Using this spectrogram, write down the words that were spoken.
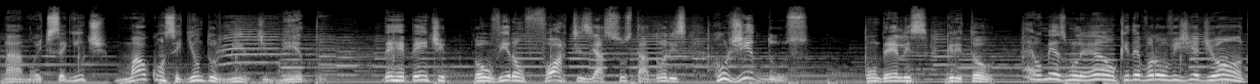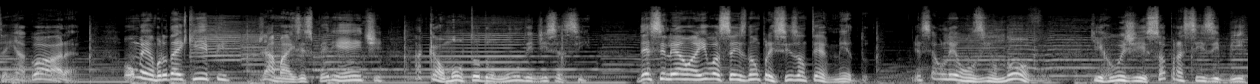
Na noite seguinte, mal conseguiam dormir de medo. De repente, ouviram fortes e assustadores rugidos. Um deles gritou: É o mesmo leão que devorou o vigia de ontem, agora. Um membro da equipe, já mais experiente, acalmou todo mundo e disse assim: Desse leão aí vocês não precisam ter medo. Esse é um leãozinho novo que ruge só para se exibir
